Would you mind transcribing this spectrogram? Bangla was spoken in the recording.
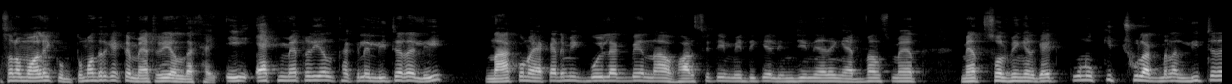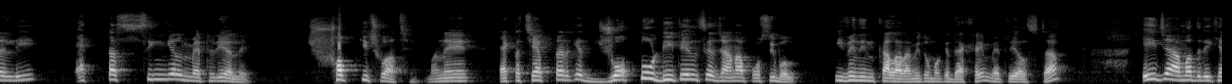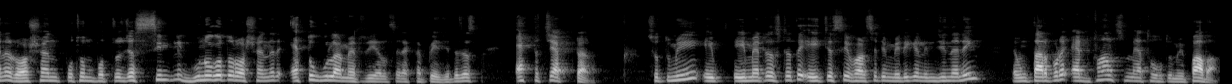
আসসালামু আলাইকুম। তোমাদেরকে একটা ম্যাটেরিয়াল দেখাই। এই এক ম্যাটেরিয়াল থাকলে লিটারালি না কোনো একাডেমিক বই লাগবে, না varsity medical engineering advance math math সলভিংয়ের guide কোনো কিচ্ছু লাগবে না। লিটারালি একটা সিঙ্গেল ম্যাটেরিয়ালে সব কিছু আছে। মানে একটা চ্যাপ্টারকে যত ডিটেলসে জানা পসিবল ইভেন ইন কালার আমি তোমাকে দেখাই ম্যাটেরিয়ালসটা এই যে আমাদের এখানে রসায়ন প্রথম পত্র জাস্ট সিম্পলি গুণগত রসায়নের এতগুলা ম্যাটেরিয়ালসের একটা পেজ এটা জাস্ট একটা চ্যাপ্টার সো তুমি এই এই ম্যাটেরিয়ালসটাতে এইচএসসি ভার্সিটি মেডিকেল ইঞ্জিনিয়ারিং এবং তারপরে অ্যাডভান্স ম্যাথও তুমি পাবা।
